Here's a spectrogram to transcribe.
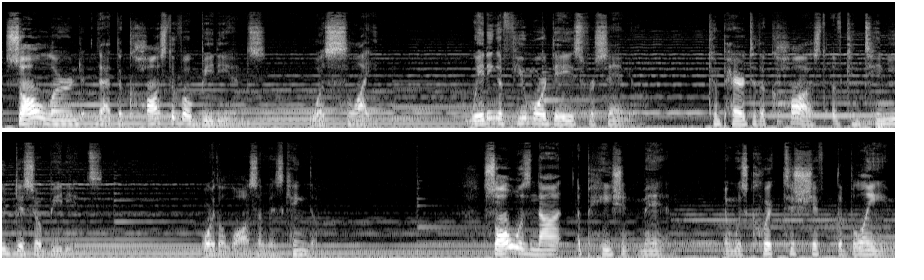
Saul learned that the cost of obedience was slight, waiting a few more days for Samuel, compared to the cost of continued disobedience or the loss of his kingdom. Saul was not a patient man and was quick to shift the blame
